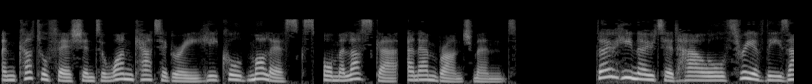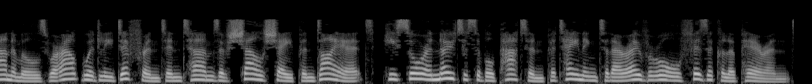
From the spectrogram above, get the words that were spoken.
and cuttlefish into one category he called mollusks, or mollusca, an embranchment. Though he noted how all three of these animals were outwardly different in terms of shell shape and diet, he saw a noticeable pattern pertaining to their overall physical appearance.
